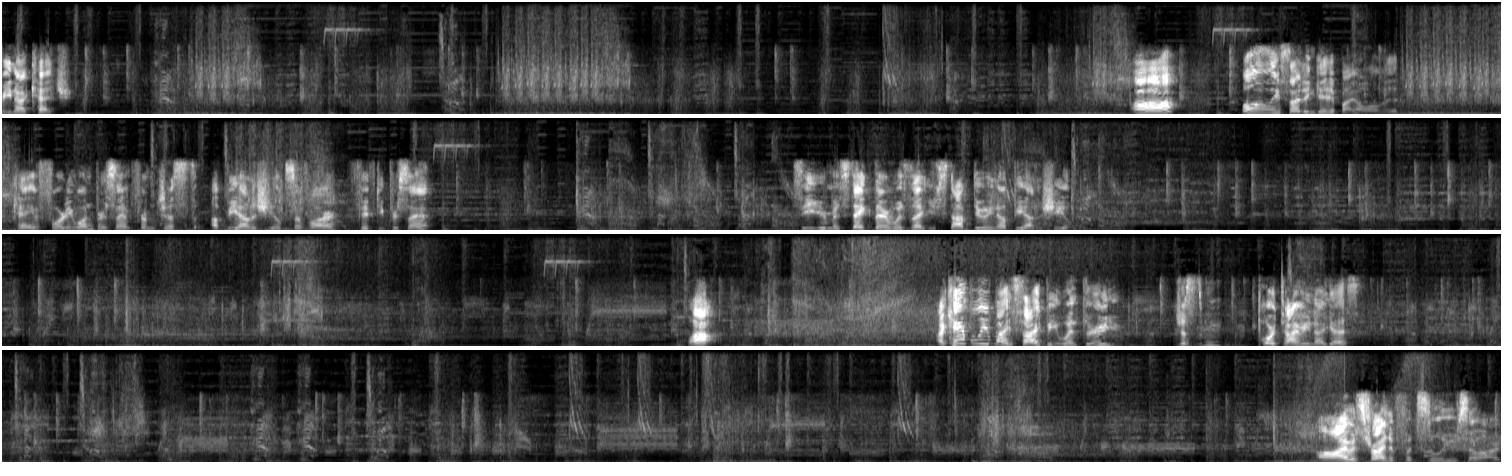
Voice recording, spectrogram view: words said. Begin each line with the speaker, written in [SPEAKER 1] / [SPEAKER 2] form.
[SPEAKER 1] up B, not catch. Aw! Well, at least I didn't get hit by all of it. Okay, 41% from just up B out of shield so far. 50%. See, your mistake there was that you stopped doing up B out of shield. Believe my side B went through you. Just poor timing, I guess. Oh, I was trying to footstool you so hard.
